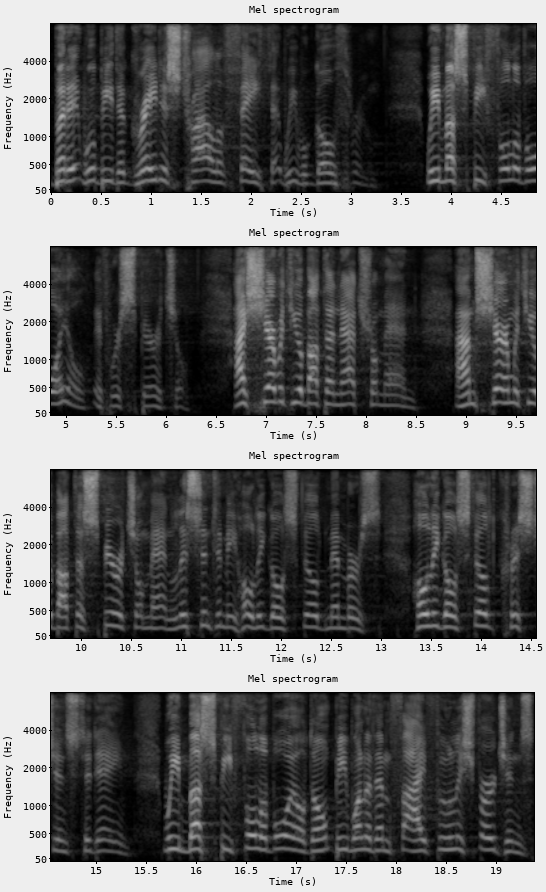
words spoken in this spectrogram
But it will be the greatest trial of faith that we will go through. We must be full of oil if we're spiritual. I share with you about the natural man. I'm sharing with you about the spiritual man. Listen to me, Holy Ghost filled members, Holy Ghost filled Christians today. We must be full of oil. Don't be one of them five foolish virgins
